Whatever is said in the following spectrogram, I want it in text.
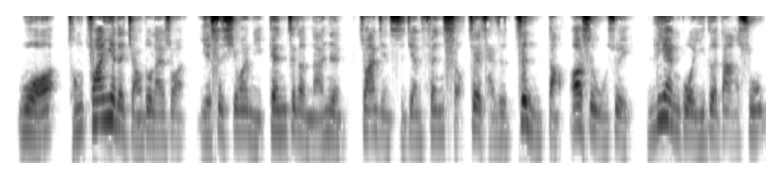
我从专业的角度来说，也是希望你跟这个男人抓紧时间分手，这才是正道。二十五岁练过一个大叔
